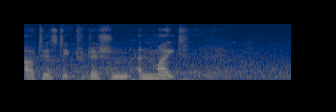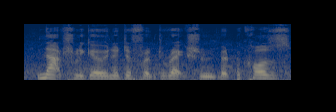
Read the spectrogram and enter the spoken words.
artistic tradition and might naturally go in a different direction, but because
